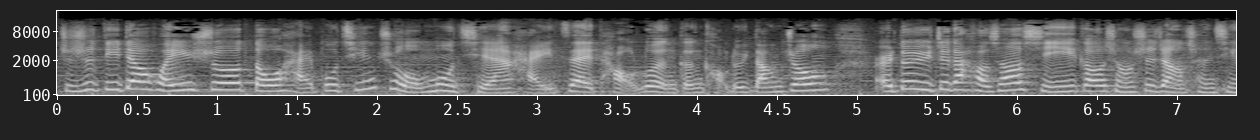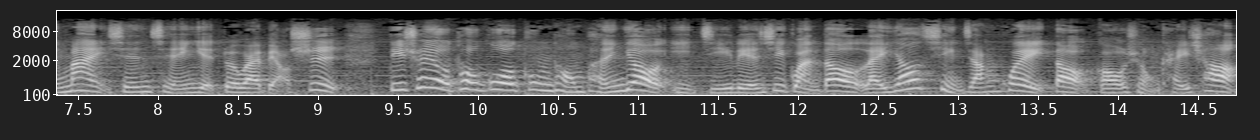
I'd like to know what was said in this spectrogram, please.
只是低调回应说都还不清楚，目前还在讨论跟考虑当中。而对于这个好消息，高雄市长陈情迈先前也对外表示，的确有透过共同朋友以及联系管道来邀请将会到高雄开唱。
